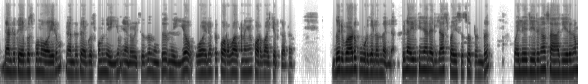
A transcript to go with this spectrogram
രണ്ട് ടേബിൾ സ്പൂൺ ഓയിലും രണ്ട് ടേബിൾ സ്പൂൺ നെയ്യും ഞാൻ ഒഴിച്ചത്. നിങ്ങൾക്ക് നെയ്യോ ഓയിലൊക്കെ കുറവാക്കണമെങ്കിൽ കുറവാക്കി എടുക്കട്ടെ. ഇതൊരുപാട് കൂടുതലൊന്നുമല്ല. പിന്നെ അതിലേക്ക് ഞാൻ എല്ലാ സ്പൈസസും ഇട്ടിട്ടുണ്ട്. വലിയ ജീരകം സാജീരകം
